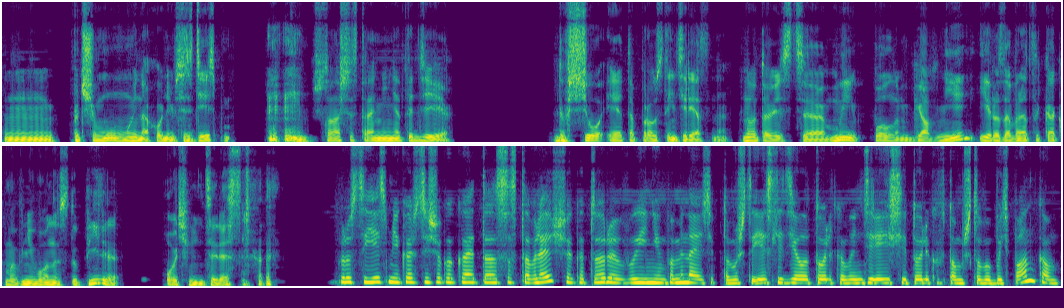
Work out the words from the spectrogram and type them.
Почему мы находимся здесь? что в нашей стране нет идеи. Да все это просто интересно. Ну, то есть э, мы в полном говне, и разобраться, как мы в него наступили, очень интересно. Просто есть, мне кажется, еще какая-то составляющая, которую вы не упоминаете, потому что если дело только в интересе и только в том, чтобы быть панком,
